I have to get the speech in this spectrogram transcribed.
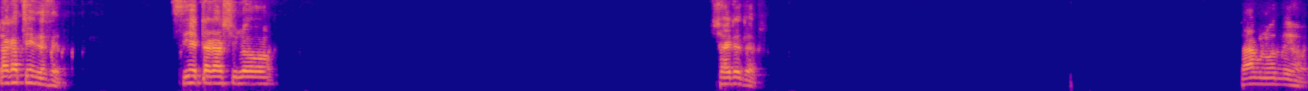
টাকা চেঞ্জ আছে। টাকা আসছিল ষাট হাজার। টাকাগুলো বদলেই হয়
